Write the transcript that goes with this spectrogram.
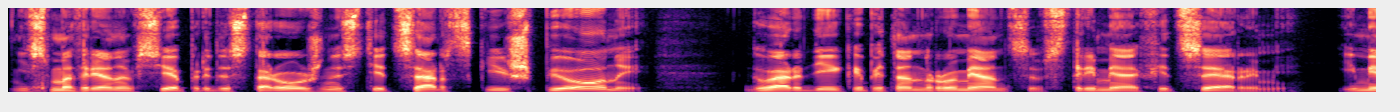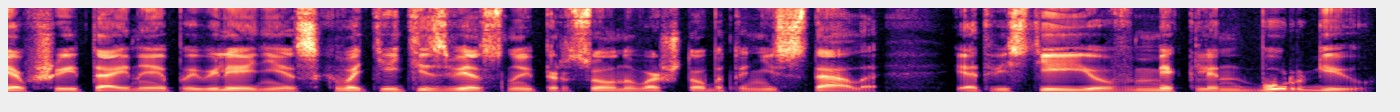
Несмотря на все предосторожности, царские шпионы, гвардии капитан Румянцев с тремя офицерами, имевшие тайное повеление схватить известную персону во что бы то ни стало и отвезти ее в Мекленбургию,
